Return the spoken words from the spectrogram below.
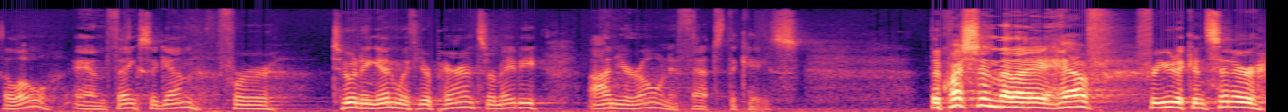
Hello, and thanks again for tuning in with your parents or maybe on your own if that's the case. The question that I have for you to consider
